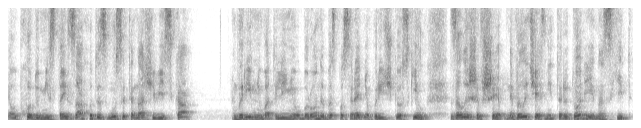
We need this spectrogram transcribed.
обходу міста із заходу, змусити наші війська. Вирівнювати лінію оборони безпосередньо по річці Оскіл, залишивши величезні території на схід.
